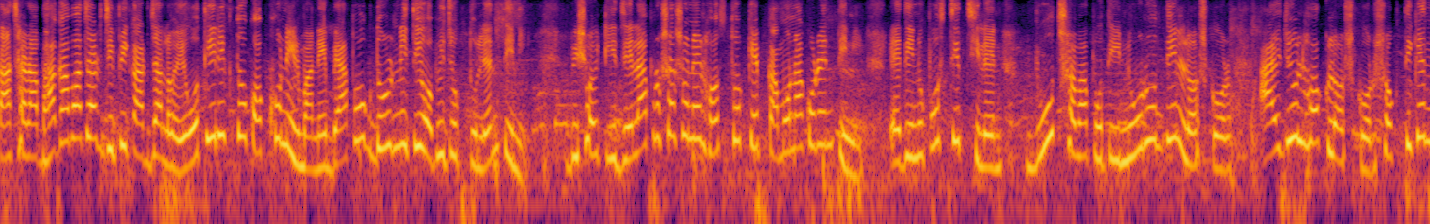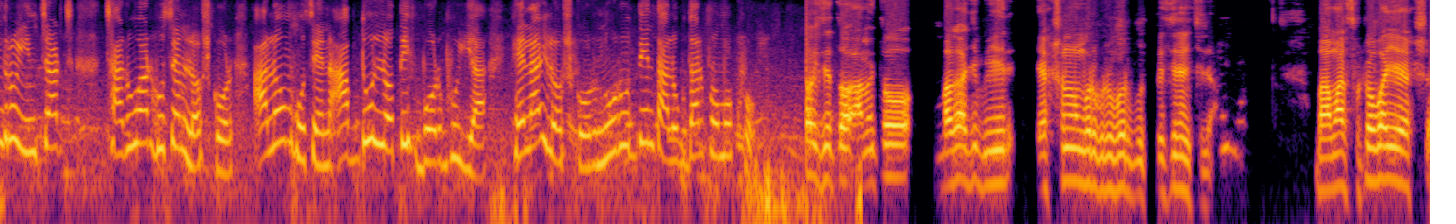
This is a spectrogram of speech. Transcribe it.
তাছাড়া ভাগাবাজার জিপি কার্যালয়ে অতিরিক্ত কক্ষ নির্মাণে ব্যাপক দুর্নীতি অভিযোগ তুলেন তিনি। বিষয়টি জেলা প্রশাসনের হস্তক্ষেপ কামনা করেন তিনি। এদিন উপস্থিত ছিলেন বুথ সভাপতি নুরউদ্দিন লস্কর, আইজুল হক লস্কর, শক্তিকেন্দ্র ইনচার্জ ছারুয়ার হোসেন লস্কর, আলম হোসেন, আব্দুল লতিফ বোরভুইয়া, হেলাই লস্কর নুরউদ্দিন তালুকদার প্রমুখ। তো আমি তো একশো নম্বর গ্রুপের বুথ প্রেসিডেন্ট ছিলাম। বা আমার ছোট ভাই একশো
